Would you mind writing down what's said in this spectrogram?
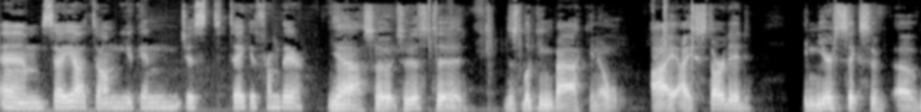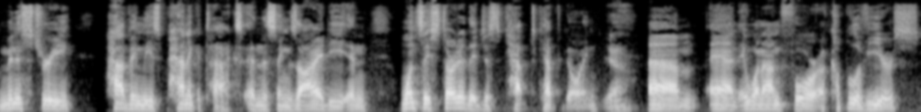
Um, so yeah, Tom, you can just take it from there. Yeah. So so just to just looking back, you know, I I started in year six of, of ministry having these panic attacks and this anxiety, and once they started, they just kept kept going. Yeah. um, and it went on for a couple of years,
